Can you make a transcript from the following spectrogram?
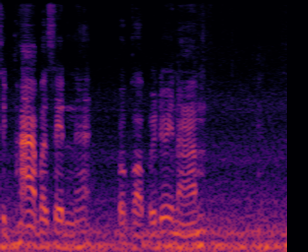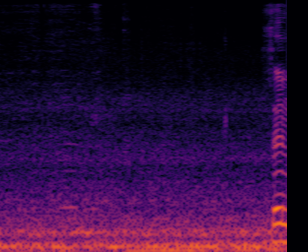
สิบห้าเปอร์เซ็นต์นะฮะประกอบไปด้วยน้ำซึ่ง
